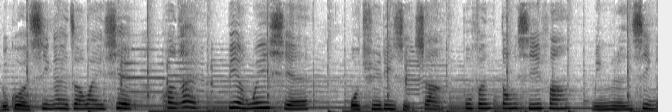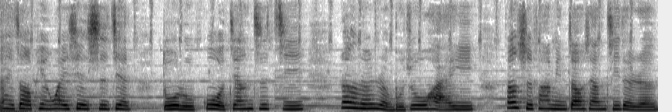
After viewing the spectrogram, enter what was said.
如果性爱照外泄，换爱变威胁。过去历史上不分东西方，名人性爱照片外泄事件多如过江之鲫，让人忍不住怀疑，当时发明照相机的人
